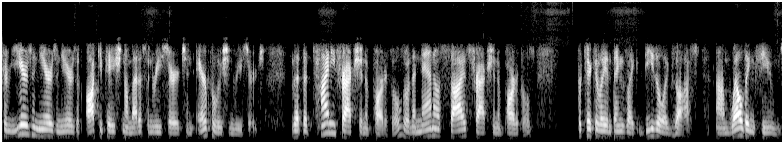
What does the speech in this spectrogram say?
from years and years and years of occupational medicine research and air pollution research, that the tiny fraction of particles, or the nano-sized fraction of particles, particularly in things like diesel exhaust, um, welding fumes,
